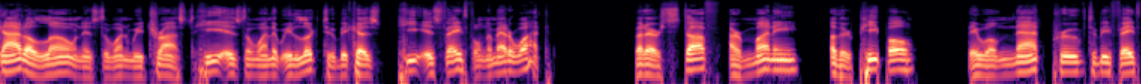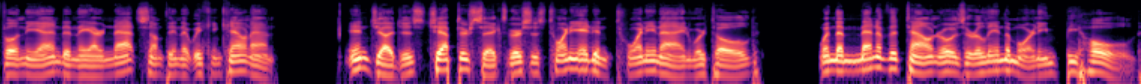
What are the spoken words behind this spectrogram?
God alone is the one we trust. He is the one that we look to because He is faithful no matter what. But our stuff, our money, other people, they will not prove to be faithful in the end, and they are not something that we can count on. In Judges chapter 6, verses 28 and 29, we're told, When the men of the town rose early in the morning, behold,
